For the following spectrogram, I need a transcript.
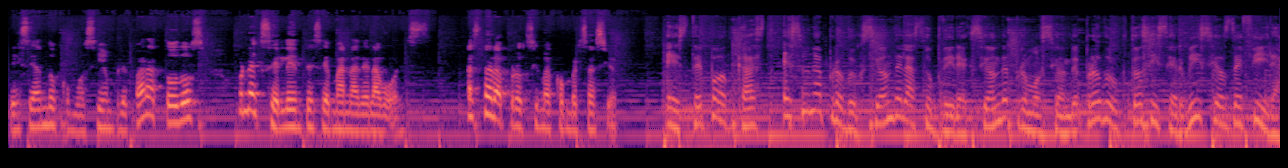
deseando como siempre para todos una excelente semana de labores. Hasta la próxima conversación. Este podcast es una producción de la Subdirección de Promoción de Productos y Servicios de FIRA.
